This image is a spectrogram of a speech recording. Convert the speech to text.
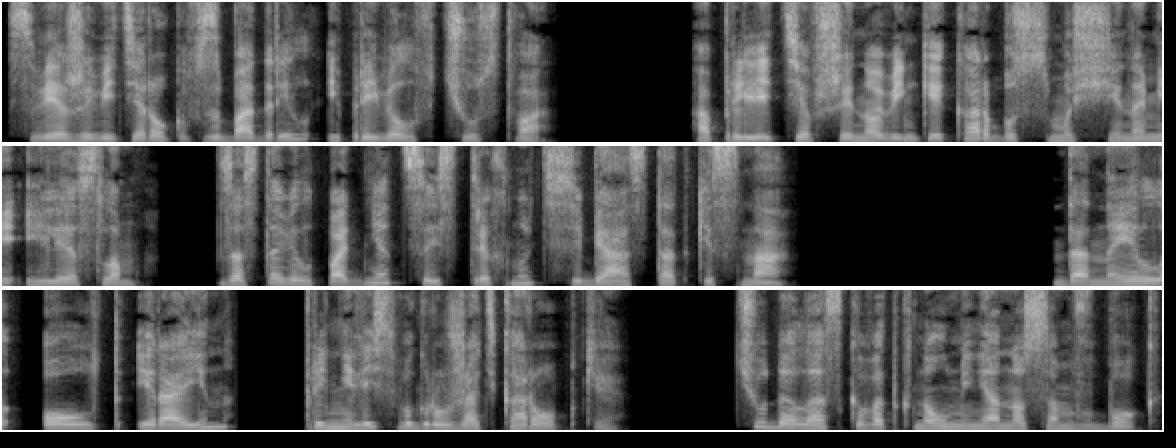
свежий ветерок взбодрил и привел в чувство. А прилетевший новенький карбус с мужчинами и леслом заставил подняться и стряхнуть с себя остатки сна. Данейл, Олд и Раин принялись выгружать коробки. Чудо ласково ткнул меня носом в бок,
